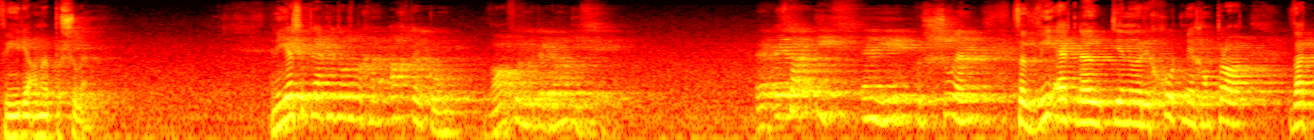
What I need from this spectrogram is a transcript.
vir hierdie ander persoon? In die eerste plek moet ons begin agterkom, waarvoor moet ek dankie sê? Eh, is daar iets in hierdie persoon vir wie ek nou teenoor die God mee gaan praat wat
